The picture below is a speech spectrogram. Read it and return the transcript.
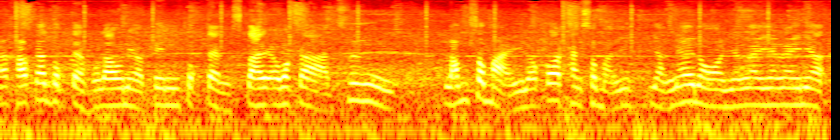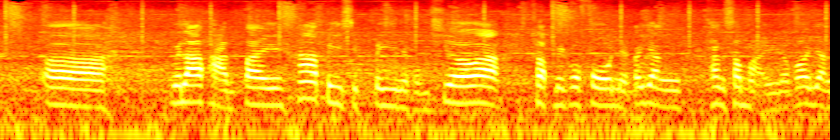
นะครับการตกแต่งของเราเนี่ยเป็นตกแต่งสไตล์อวกาศ ซึ่งล้ำสมัยแล้วก็ทันสมัยอย่างแน่นอนยังไงยังไงเนี่ยเวลาผ่านไป 5 ปี 10 ปีเนี่ยผมเชื่อว่า Club Microphone เนี่ยก็ยังทันสมัยแล้วก็ยัง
